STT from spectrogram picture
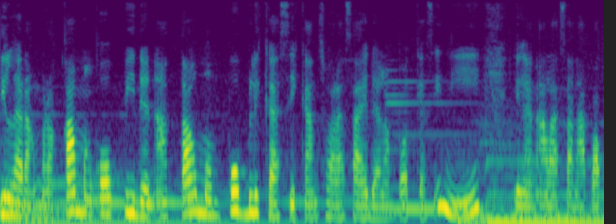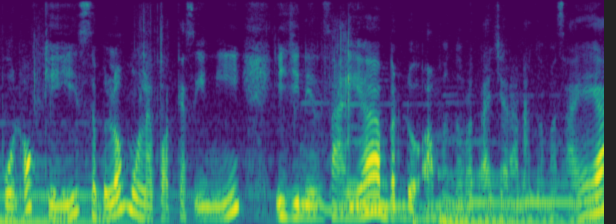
Dilarang merekam, mengkopi dan atau mempublikasikan suara saya dalam podcast ini dengan alasan apa pun. Oke, okay, sebelum mulai podcast ini, izinin saya berdoa menurut ajaran agama saya ya.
